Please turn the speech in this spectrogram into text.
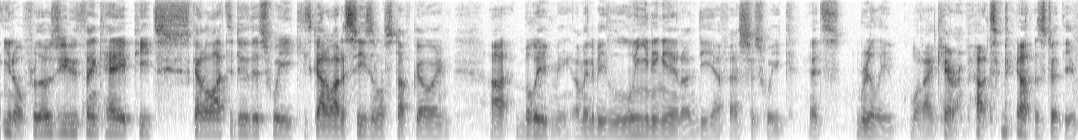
you know, for those of you who think, hey, Pete's got a lot to do this week, he's got a lot of seasonal stuff going. Uh, believe me, I'm going to be leaning in on DFS this week. It's really what I care about, to be honest with you.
